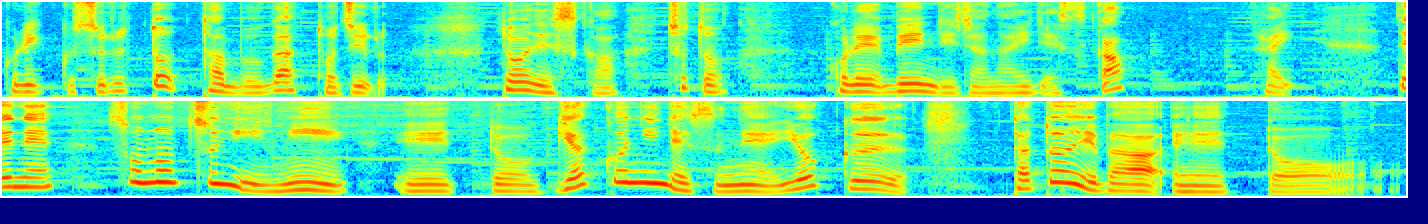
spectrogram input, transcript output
クリックするとタブが閉じる。どうですか？ちょっとこれ便利じゃないですか？はい。でねその次に、えー、っと逆にですねよく例えば、えー、っと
